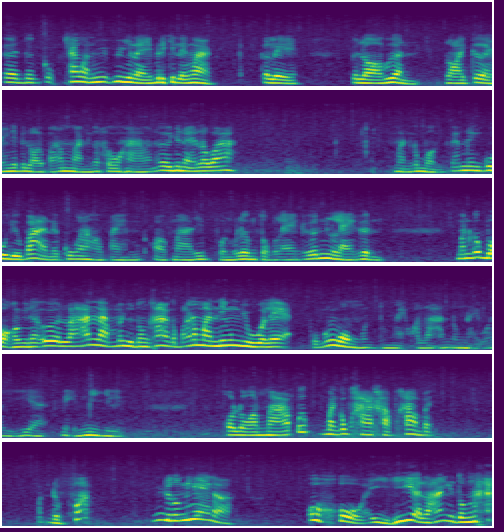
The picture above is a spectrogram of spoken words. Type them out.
เออแต่ก็ช่างมันไม่ไม่มีอะไรไม่ได้คิดอะไรมาก ก็เลย ไปรอเพื่อนรอยเกิดทีนี้ไปรอยปั๊มน้ำมันก็โทรหามันเอออยู่ไหนแล้ววะมันก็บอกแป๊บนึงกูอยู่บ้านเดี๋ยวกูกำลังออกไปมันก็ออกมาที่ฝนก็เริ่มตกแรงขึ้นแรงขึ้น มันก็บอกเขาอยู่นะเออร้านน่ะมันอยู่ตรงข้ามกับปั๊มน้ำมันที่มึงอยู่อะแหละผมก็งงมันตรงไหนวะร้านตรงไหนวะไอ้เหี้ยไม่เห็นมีเลย พอรอนมาปุ๊บมันก็พาขับข้ามไป What the fuck มันอยู่ตรงนี้เองอะโอ้โหไอ้เหี้ยร้านอยู่ตรงหน้า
